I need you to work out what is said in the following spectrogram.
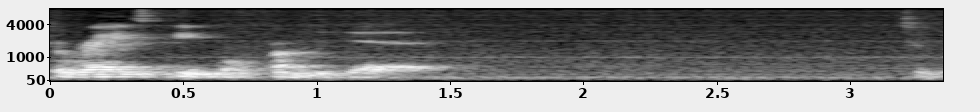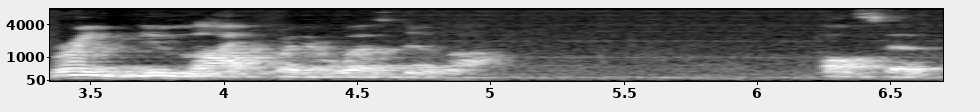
to raise people from the dead to bring new life where there was no life. Said,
